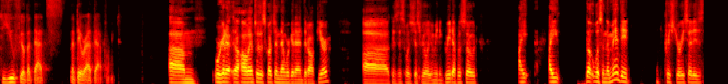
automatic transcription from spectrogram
Do you feel that that's that they were at that point? Um, we're gonna. I'll answer this question, then we're gonna end it off here, uh, because this was just really a meet and greet episode. I, I, the, listen. The mandate Chris Drury said is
